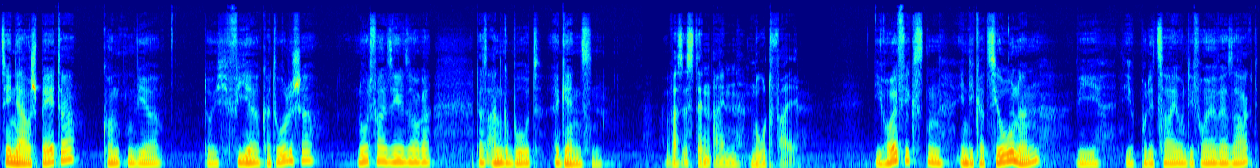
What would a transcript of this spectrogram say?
Zehn Jahre später konnten wir durch vier katholische Notfallseelsorger das Angebot ergänzen. Was ist denn ein Notfall? Die häufigsten Indikationen, wie die Polizei und die Feuerwehr sagt,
